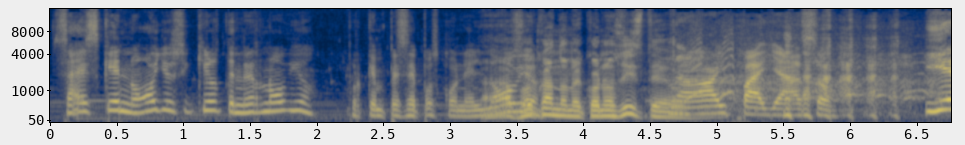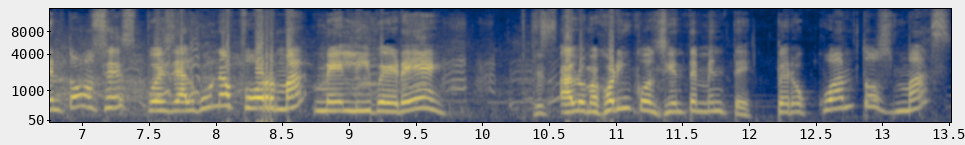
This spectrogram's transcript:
¿sabes qué? No, yo sí quiero tener novio. Porque empecé pues con el Ah, novio. fue cuando me conociste. güey. Ay, payaso. Y entonces, pues de alguna forma me liberé. Pues, a lo mejor inconscientemente, pero ¿cuántos más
